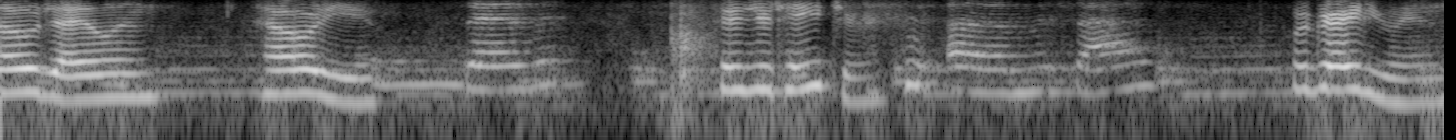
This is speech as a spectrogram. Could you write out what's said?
So, Jalen, how old are you? Seven. Who's your teacher? Um, Miss What grade are you in?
